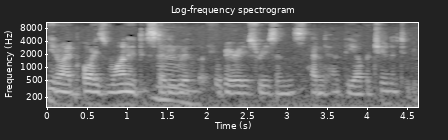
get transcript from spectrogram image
you know, I'd always wanted to study Mm. with, but for various reasons hadn't had the opportunity.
